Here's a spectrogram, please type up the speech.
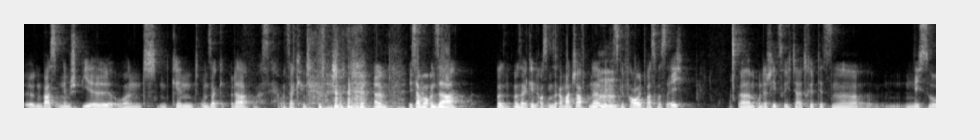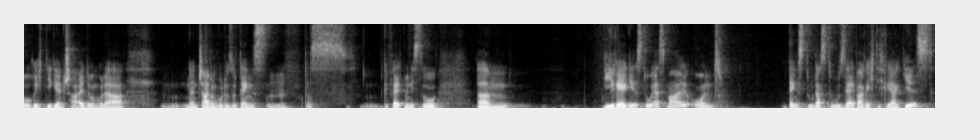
irgendwas in dem Spiel und ein Kind, unser oder was, unser Kind, ähm, ich sag mal, unser, unser Kind aus unserer Mannschaft ne, mhm. wird jetzt gefault, was weiß ich. Ähm, und der Schiedsrichter trifft jetzt eine nicht so richtige Entscheidung oder eine Entscheidung, wo du so denkst, hm, das gefällt mir nicht so. Ähm, wie reagierst du erstmal und denkst du, dass du selber richtig reagierst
